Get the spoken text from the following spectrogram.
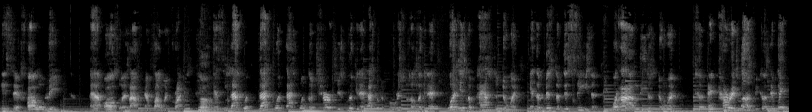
it said, Follow me, and also as I am following Christ. No. And see, that's what that's what that's what the church is looking at. That's what the parishioners are looking at. What is the pastor doing in the midst of this season? What are our leaders doing to encourage us? Because if they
